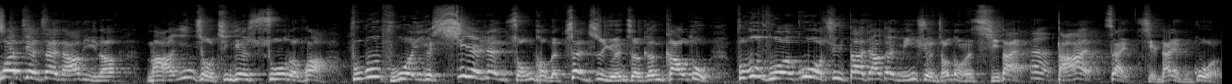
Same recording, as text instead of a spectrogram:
关键在哪里呢？马英九今天说的话符不符合一个卸任总统的政治原则跟高度？符不符合过去大家对民选总统的期待？嗯，答案再简单也不过了。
